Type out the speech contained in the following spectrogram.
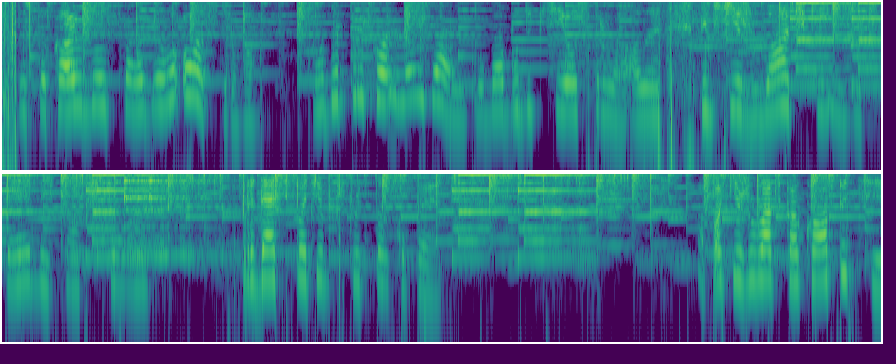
і доскакаю до останнього острова. Буде прикольна ідея, бо мене будуть всі острова, але не всі жувачки і місцевість, так що придеться потім щось то купити. Поки жувачка копиться,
